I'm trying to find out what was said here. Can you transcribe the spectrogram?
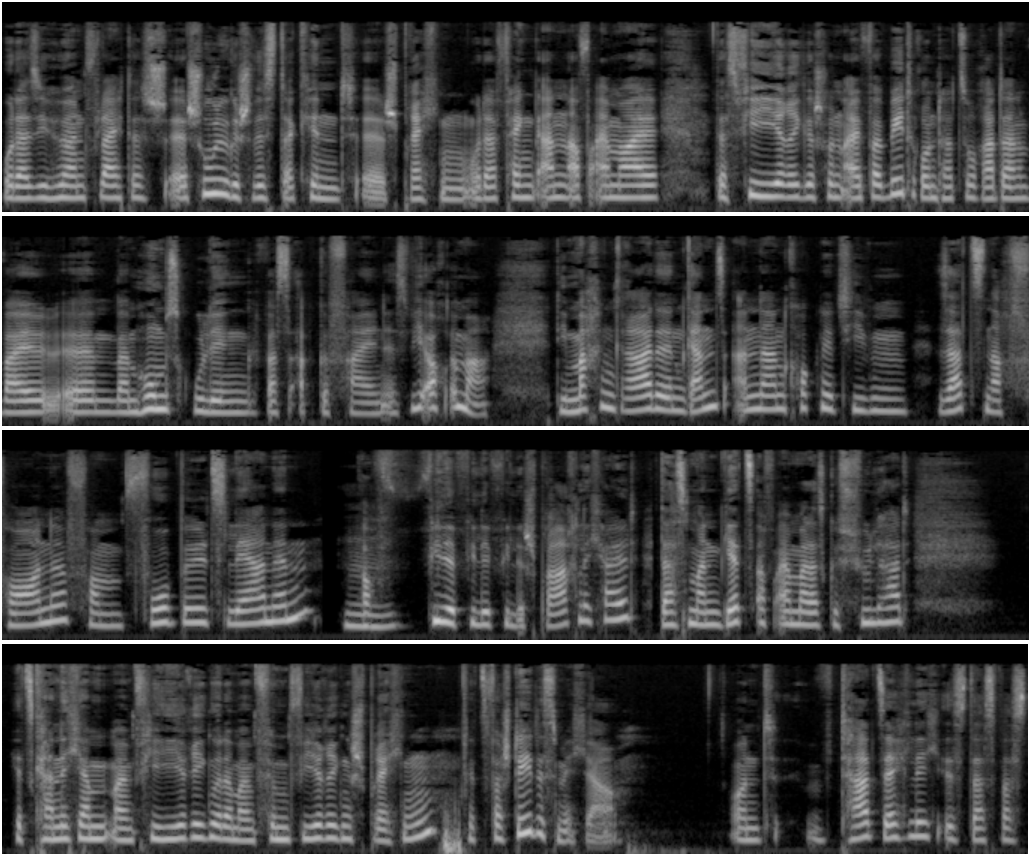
oder sie hören vielleicht das äh, Schulgeschwisterkind äh, sprechen oder fängt an auf einmal das Vierjährige schon Alphabet runterzurattern, weil äh, beim Homeschooling was abgefallen ist, wie auch immer. Die machen gerade einen ganz anderen kognitiven Satz nach vorne vom Vorbildslernen mhm. auf viele, viele, viele sprachlich halt, dass man jetzt auf einmal das Gefühl hat, jetzt kann ich ja mit meinem Vierjährigen oder meinem Fünfjährigen sprechen, jetzt versteht es mich ja. Und tatsächlich ist das, was,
